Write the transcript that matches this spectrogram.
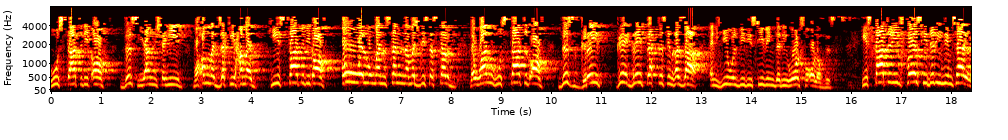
Who started it off? This young shaheed, Muhammad Zaki Hamad. He started it off. أول من سن مجلس السرد. The one who started off this great Great, great practice in Gaza. And he will be receiving the reward for all of this. He started it first, he did it himself.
